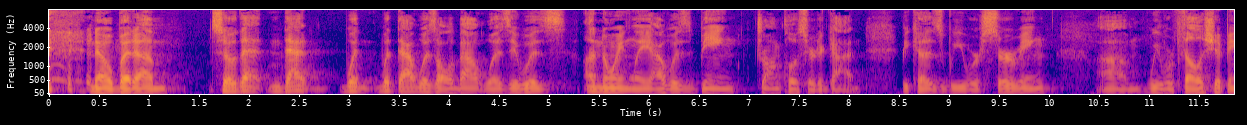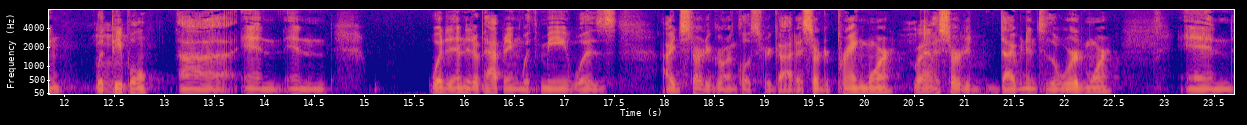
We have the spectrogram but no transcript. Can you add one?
no, but um, so that that what what that was all about was it was unknowingly I was being drawn closer to God because we were serving, um, we were fellowshipping with people, uh, and and what ended up happening with me was I started growing closer to God. I started praying more. Right. I started diving into the Word more, and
